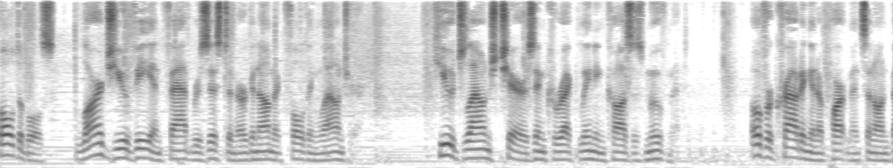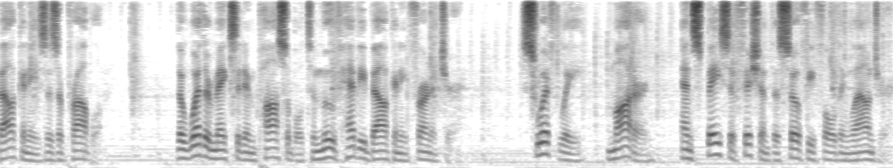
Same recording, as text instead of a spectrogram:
Foldables, large UV and FAD resistant ergonomic folding lounger. Huge lounge chairs incorrect leaning causes movement. Overcrowding in apartments and on balconies is a problem. The weather makes it impossible to move heavy balcony furniture. Swiftly, modern, and space efficient the Sofi folding lounger.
